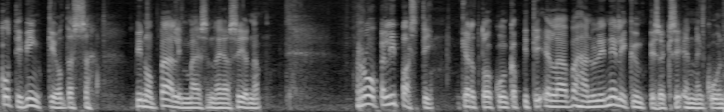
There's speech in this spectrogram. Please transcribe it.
Kotivinkki on tässä pinon päällimmäisenä ja siinä Roope Lipasti kertoo, kuinka piti elää vähän yli nelikymppiseksi ennen kuin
